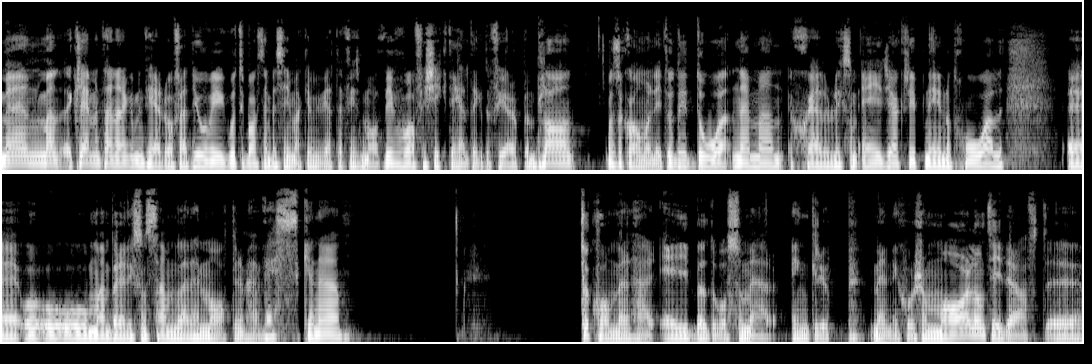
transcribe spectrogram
Men man, Clementine argumenterar då för att jo, vi går tillbaka till bensinmacken, vi vet att det finns mat. Vi får vara försiktiga helt enkelt och få göra upp en plan. Och så kommer man dit och det är då när man själv, liksom AJ har krypt ner i något hål eh, och, och, och, man börjar liksom samla den här maten i de här väskorna. Så kommer den här Able då som är en grupp människor som Marlon tidigare haft, eh,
